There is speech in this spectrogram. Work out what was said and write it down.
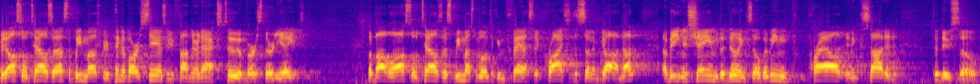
It also tells us that we must repent of our sins, we find there in Acts 2 and verse 38. The Bible also tells us we must be willing to confess that Christ is the Son of God, not uh, being ashamed of doing so, but being proud and excited to do so.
